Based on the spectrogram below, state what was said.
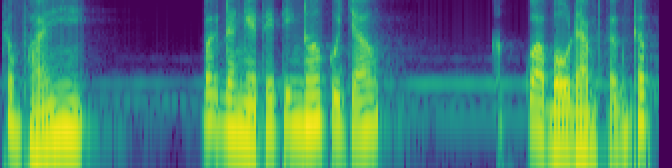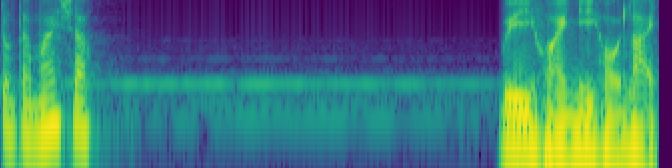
Không phải, Bác đang nghe thấy tiếng nói của cháu. Qua bộ đàm khẩn cấp trong thang máy sao? Vi hoài nghi hỏi lại.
